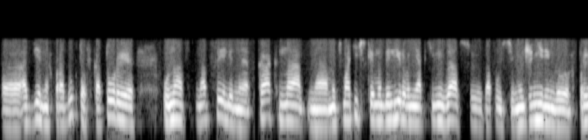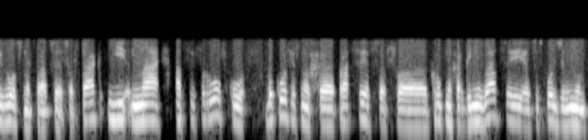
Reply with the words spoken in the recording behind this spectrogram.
э, отдельных продуктов, которые у нас нацелены как на, математическое моделирование, оптимизацию, допустим, инжиниринговых производственных процессов, так и на оцифровку бэк-офисных э, процессов э, крупных организаций с использованием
